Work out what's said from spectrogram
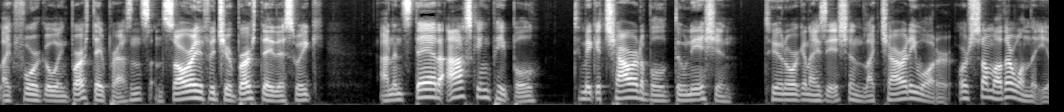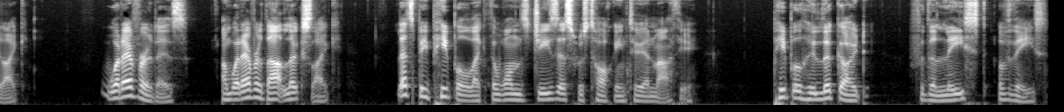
like foregoing birthday presents, and sorry if it's your birthday this week, and instead asking people to make a charitable donation to an organisation like Charity Water or some other one that you like. Whatever it is, and whatever that looks like, let's be people like the ones Jesus was talking to in Matthew people who look out for the least of these.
